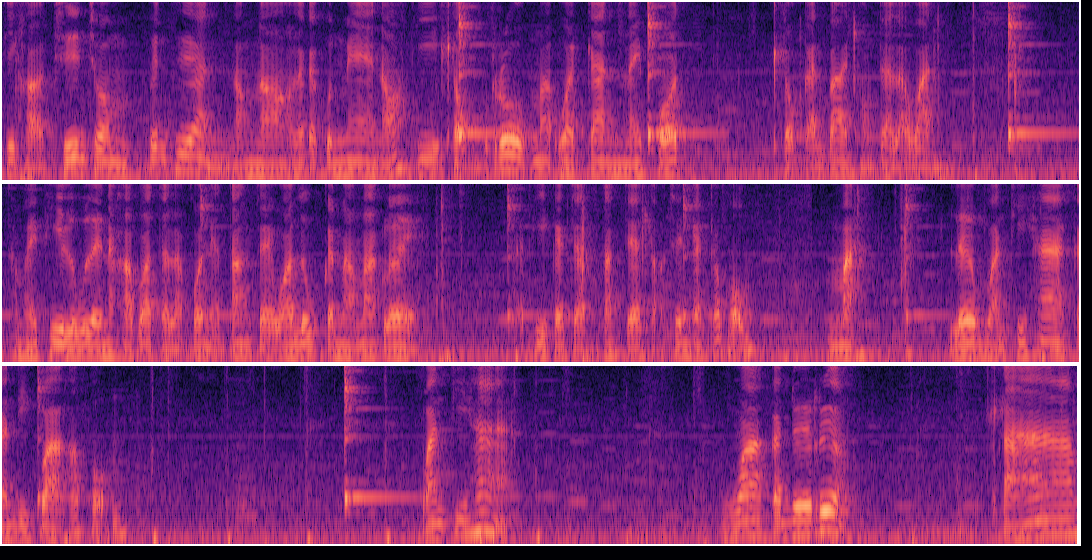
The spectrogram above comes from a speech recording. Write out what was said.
พี่ขอชื่นชมเพื่อนๆ น้องๆ และก็คุณแม่เนาะที่ส่งรูปมาอวดกันในโพสต์ส่งการบ้านของแต่ละวันทำให้พี่รู้เลยนะครับ ว่าแต่ละคนเนี่ยตั้งใจวาดรูปกันมามากเลย แต่พี่ก็จะตั้งใจสอนเช่นกันครับผม มาเริ่มวันที่ 5 กันดีกว่าครับผม วันที่ 5 ว่ากันด้วยเรื่อง สาม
